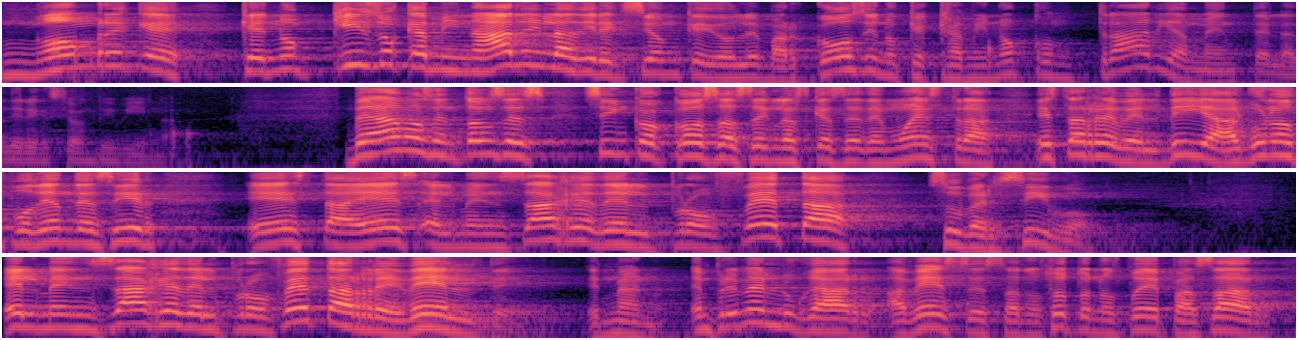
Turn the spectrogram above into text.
Un hombre que, que, no quiso caminar en la dirección que Dios le marcó, sino que caminó contrariamente a la dirección divina. Veamos entonces cinco cosas en las que se demuestra esta rebeldía. Algunos podrían decir, esta es el mensaje del profeta subversivo. El mensaje del profeta rebelde, hermano. En primer lugar, a veces a nosotros nos puede pasar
